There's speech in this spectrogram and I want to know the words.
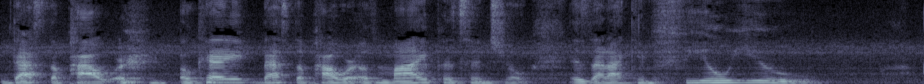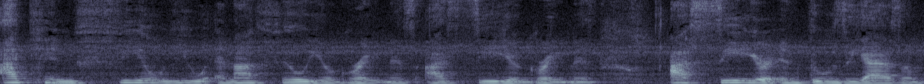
that's the power okay? That's the power of my potential is that i can feel you. I can feel you and i feel your greatness. I see your greatness. I see your enthusiasm.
